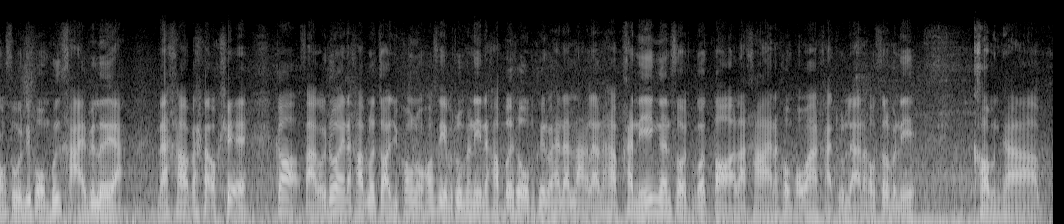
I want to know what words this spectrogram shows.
620 ที่ผมเพิ่งขายไปเลยอะ นะครับโอเค ก็ฝากไว้ด้วยนะครับรถจอดอยู่คลองหลวงข้อสี่ปทุมธานีนะครับเบอร์โทรผมขึ้นไว้ให้ด้านล่างแล้วนะครับคันนี้เงินสดงดต่อราคานะครับเพราะว่าขาดทุนแล้วนะครับสำหรับวันนี้ขอบคุณครับ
